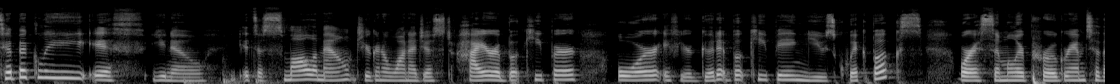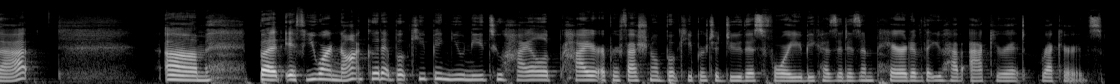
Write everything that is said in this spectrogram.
Typically, if you know it's a small amount, you're going to want to just hire a bookkeeper, or if you're good at bookkeeping, use QuickBooks or a similar program to that. Um, but if you are not good at bookkeeping, you need to hire hire a professional bookkeeper to do this for you because it is imperative that you have accurate records.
